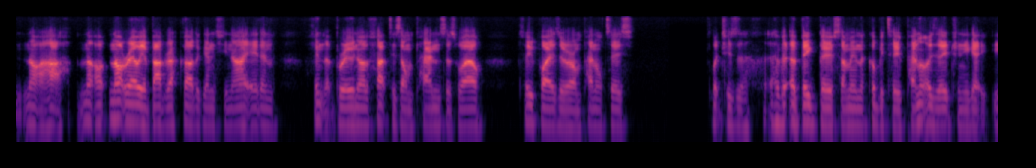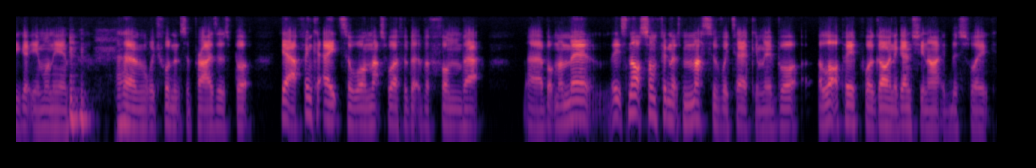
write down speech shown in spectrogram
not a not not really a bad record against United, and I think that Bruno, the fact he's on pens as well, two players who are on penalties, which is a, a, a, big boost. I mean, there could be two penalties each, and you get you get your money in, um, which wouldn't surprise us. But yeah, I think at eight to one, that's worth a bit of a fun bet. Uh, but my main, it's not something that's massively taking me, but a lot of people are going against United this week.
